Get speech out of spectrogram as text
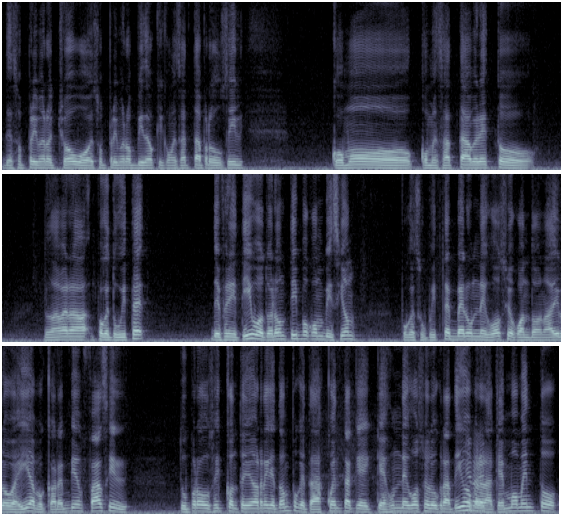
de esos primeros shows, esos primeros videos que comenzaste a producir, cómo comenzaste a ver esto de una manera, porque tuviste definitivo, tú eres un tipo con visión, porque supiste ver un negocio cuando nadie lo veía, porque ahora es bien fácil tú producir contenido de reggaetón porque te das cuenta que, es un negocio lucrativo, pero en aquel momento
